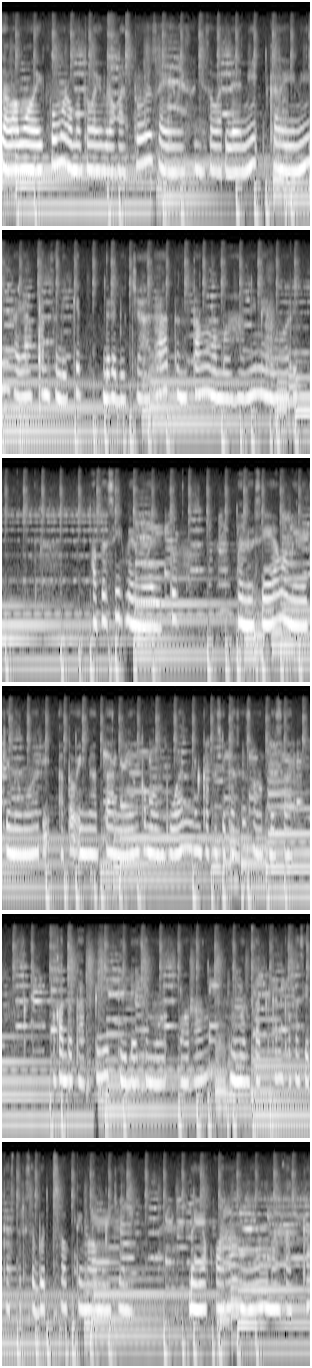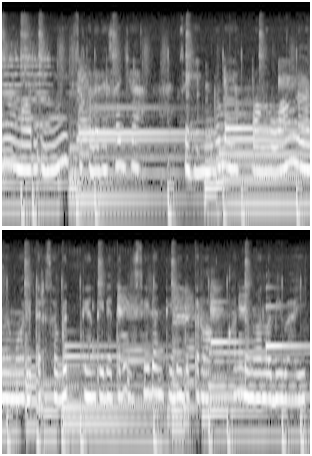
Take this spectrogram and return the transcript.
Assalamualaikum warahmatullahi wabarakatuh. Saya Wesani Sawardani Kali ini saya akan sedikit berbicara tentang memahami memori. Apa sih memori itu? Manusia memiliki memori atau ingatan yang kemampuan dan kapasitasnya sangat besar. Akan tetapi tidak semua orang memanfaatkan kapasitas tersebut seoptimal mungkin banyak orang yang memanfaatkan memori ini sekadar saja, sehingga banyak ruang-ruang dalam memori tersebut yang tidak terisi dan tidak diperlakukan dengan lebih baik.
